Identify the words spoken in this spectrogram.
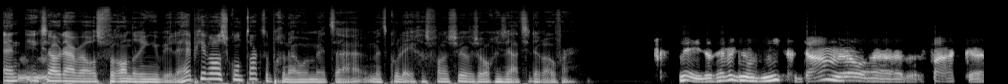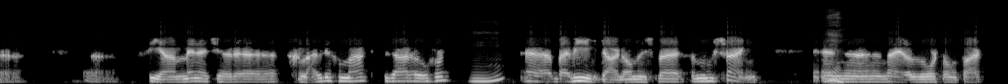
En ik Mhm. zou daar wel eens verandering in willen. Heb je wel eens contact opgenomen met, met collega's van een serviceorganisatie daarover? Nee, dat heb ik nog niet gedaan. Wel vaak via een manager eh, geluiden gemaakt daarover. Mhm. eh, bij wie ik daar dan eens bij moest zijn. En Ja. eh, nou ja, dat wordt dan vaak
